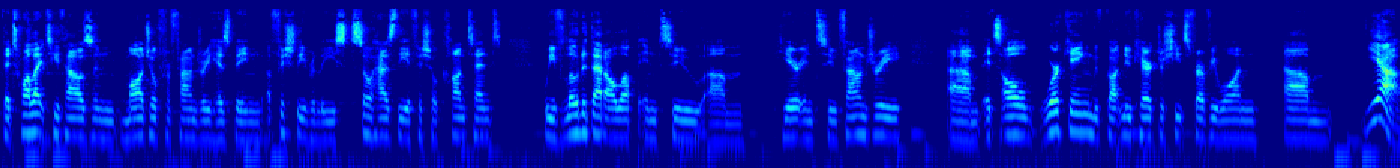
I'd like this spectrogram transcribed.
the Twilight 2000 module for Foundry has been officially released. So has the official content. We've loaded that all up into um, here into Foundry. Um, it's all working. We've got new character sheets for everyone. Um, yeah,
